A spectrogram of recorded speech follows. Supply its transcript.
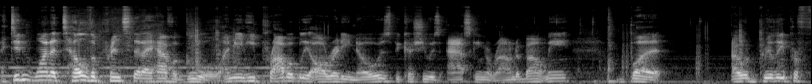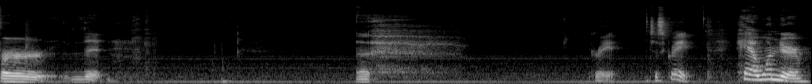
I didn't want to tell the prince that I have a ghoul. I mean, he probably already knows because she was asking around about me, but I would really prefer that. Great. Just great. Hey, I wonder.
